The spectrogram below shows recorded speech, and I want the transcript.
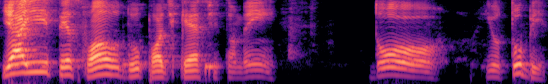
E aí, pessoal do podcast também do YouTube.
